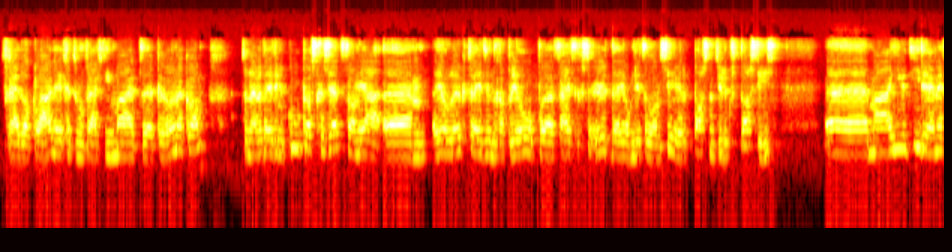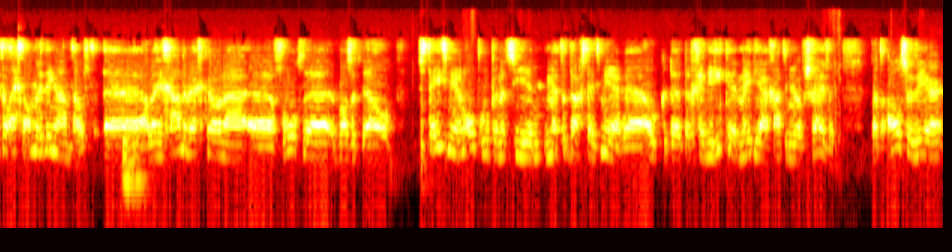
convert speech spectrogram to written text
vrijwel klaar liggen toen 15 maart corona kwam. Toen hebben we het even in de koelkast gezet van ja, um, heel leuk, 22 april op 50ste Earth Day om dit te lanceren. Dat past natuurlijk fantastisch. Uh, maar iedereen heeft wel echt andere dingen aan het hoofd. Uh, mm. Alleen gaandeweg corona uh, volgde, was het wel steeds meer een oproep. En dat zie je met de dag steeds meer. ook de, de, generieke media gaat er nu over schrijven. Dat als we weer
